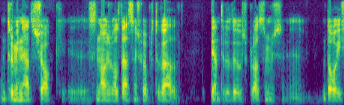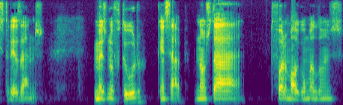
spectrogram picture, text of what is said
um determinado choque eh, se nós voltássemos para Portugal dentro dos próximos eh, dois, três anos. Mas no futuro, quem sabe, não está de forma alguma longe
